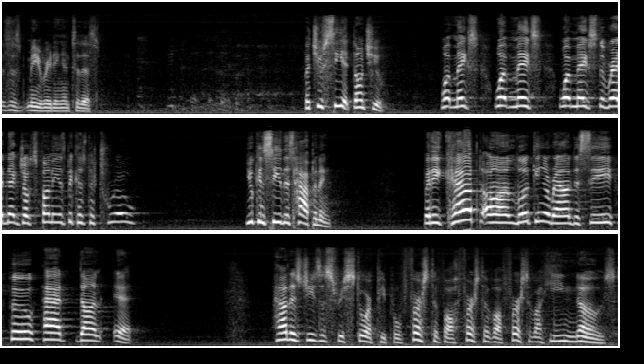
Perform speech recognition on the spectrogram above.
This is me reading into this. But you see it, don't you? What makes, what makes, what makes the redneck jokes funny is because they're true. You can see this happening. But he kept on looking around to see who had done it. How does Jesus restore people? First of all, first of all, first of all, he knows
